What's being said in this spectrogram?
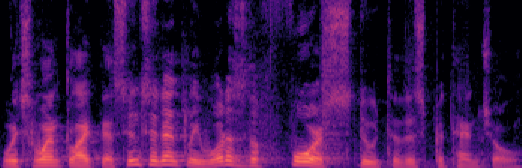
which went like this. Incidentally, what does the force do to this potential?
